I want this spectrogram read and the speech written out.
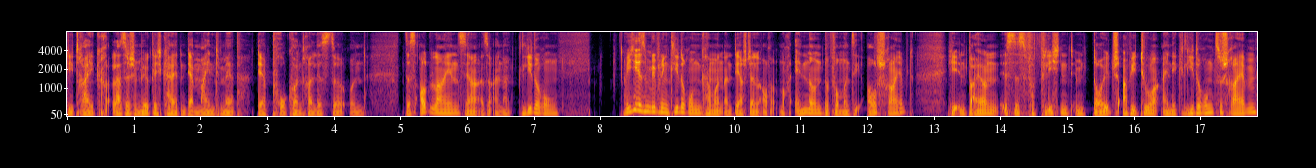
die drei klassischen Möglichkeiten der Mindmap, der Pro-Kontra-Liste und des Outlines, ja, also einer Gliederung. Wichtig ist im Übrigen, Gliederungen kann man an der Stelle auch noch ändern, bevor man sie aufschreibt. Hier in Bayern ist es verpflichtend, im Deutsch-Abitur eine Gliederung zu schreiben.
